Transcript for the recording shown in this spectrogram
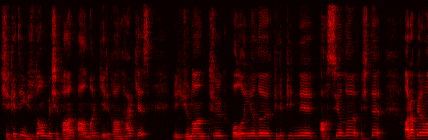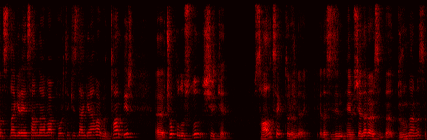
Şirketin %15'i falan Alman, geri kalan herkes Yunan, Türk, Polonyalı, Filipinli, Asyalı, işte Arap Yarımadası'ndan gelen insanlar var, Portekiz'den gelen var. Böyle tam bir e, çok uluslu şirket. Sağlık sektöründe ya da sizin hemşireler arasında durumlar nasıl?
